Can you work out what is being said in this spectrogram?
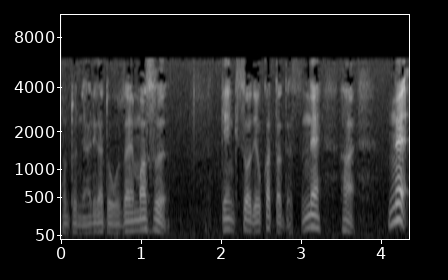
本当にありがとうございます。元気そうでよかったですね。はい。ね。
